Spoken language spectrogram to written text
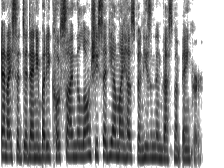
And I said, did anybody co-sign the loan? She said, yeah, my husband, he's an investment banker.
